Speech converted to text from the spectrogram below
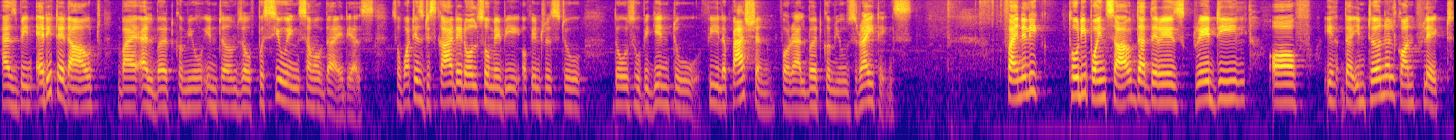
has been edited out by Albert Camus in terms of pursuing some of the ideas. So, what is discarded also may be of interest to those who begin to feel a passion for Albert Camus' writings. Finally, Thody points out that there is great deal of the internal conflict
